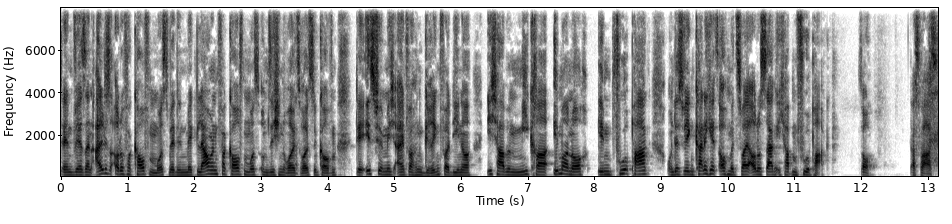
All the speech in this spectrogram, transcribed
denn wer sein altes Auto verkaufen muss, wer den McLaren verkaufen muss, um sich einen Rolls-Royce zu kaufen, der ist für mich einfach ein Geringverdiener. Ich habe Micra immer noch im Fuhrpark und deswegen kann ich jetzt auch mit zwei Autos sagen, ich habe einen Fuhrpark. So, das war's.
